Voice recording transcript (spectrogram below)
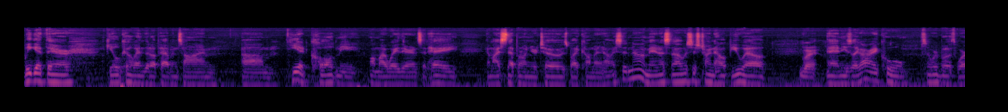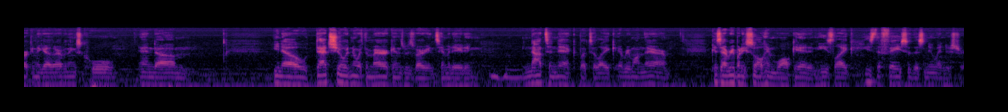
We get there. Gilco ended up having time. Um, he had called me on my way there and said, hey, am I stepping on your toes by coming out? I said, no, man. I said, I was just trying to help you out. Right. And he's like, all right, cool. So we're both working together. Everything's cool. And, um, you know, that show at North Americans was very intimidating. Not to Nick, but to like everyone there. Because everybody saw him walk in and he's like, he's the face of this new industry.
